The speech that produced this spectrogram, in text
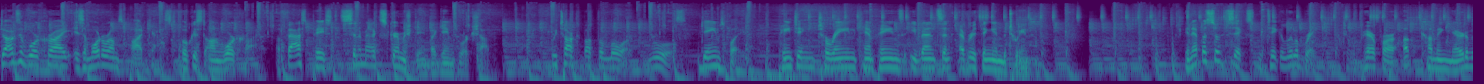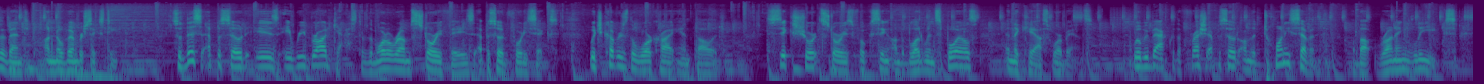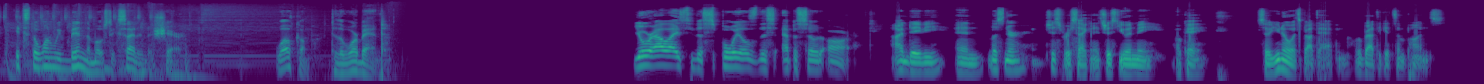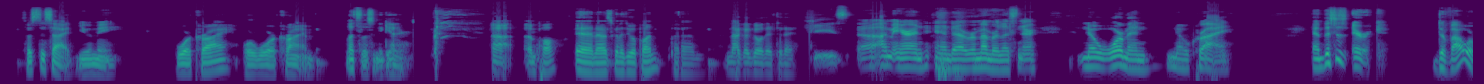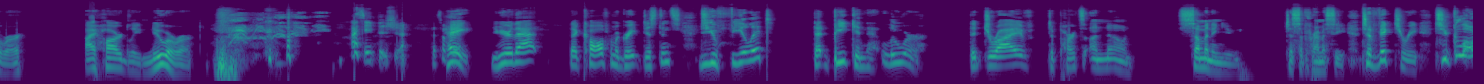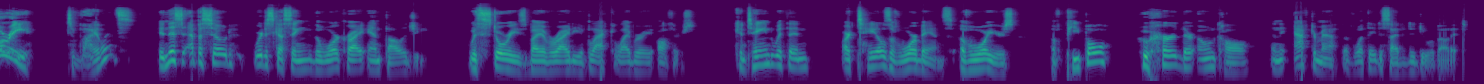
dogs of Warcry. Is a Mortal Realms podcast focused on Warcry, a fast paced cinematic skirmish game by Games Workshop. We talk about the lore, rules, games played, painting, terrain, campaigns, events, and everything in between. In episode 6, we take a little break to prepare for our upcoming narrative event on November 16th. So, this episode is a rebroadcast of the Mortal Realms story phase, episode 46, which covers the Warcry anthology six short stories focusing on the Bloodwind spoils and the Chaos Warbands. We'll be back with a fresh episode on the 27th about running leagues. It's the one we've been the most excited to share. Welcome to the Warband. Your allies to the spoils this episode are I'm Davey, and listener, just for a second, it's just you and me, okay? So you know what's about to happen. We're about to get some puns. So let's decide, you and me. War cry or war crime? Let's listen together. Uh, I'm Paul, and I was going to do a pun, but I'm not going to go there today. Jeez. Uh, I'm Aaron, and uh, remember, listener, no warman, no cry. And this is Eric, Devourer. I hardly knew her. I hate this show. That's Hey, you hear that? That call from a great distance? Do you feel it? That beacon, that lure, that drive to parts unknown, summoning you to supremacy, to victory, to glory, to violence? In this episode, we're discussing the Warcry anthology with stories by a variety of Black Library authors. Contained within are tales of war bands, of warriors, of people who heard their own call and the aftermath of what they decided to do about it.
